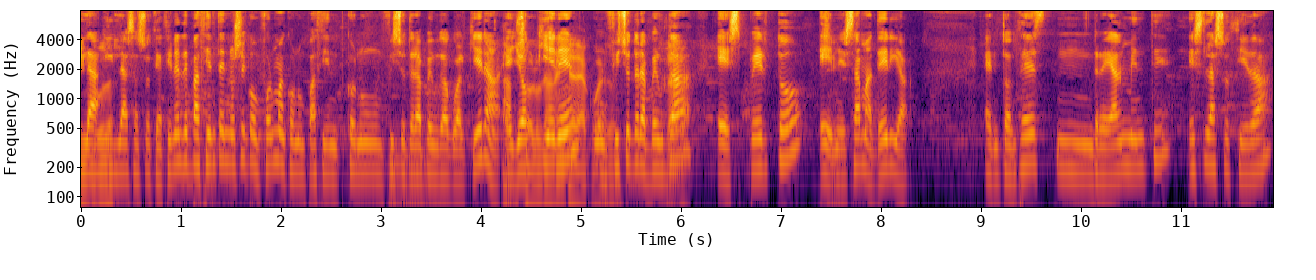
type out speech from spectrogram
y, la- duda. y las asociaciones de pacientes no se conforman con un paciente, con un fisioterapeuta cualquiera. Ellos quieren un fisioterapeuta Claro. experto en Sí. esa materia. Entonces, mm, realmente es la sociedad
